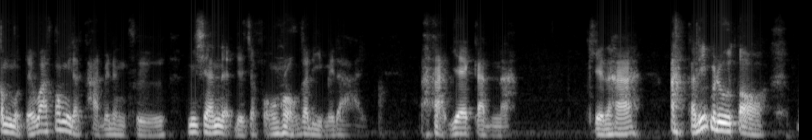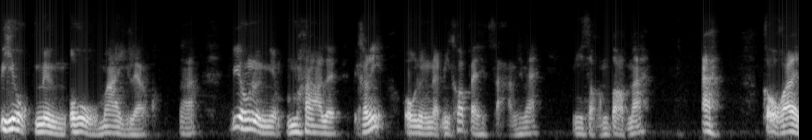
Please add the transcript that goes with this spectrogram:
กำหนดไว้ว่าต้องมีหลักฐานเป็นหนังสือมิฉะนั้นเนี่ยเดี๋ยวจะฟ้องร้องคดีไม่ได้แยกกันนะโอเคนะฮะอะคราวนี้มาดูต่อปีหกหนึ่งโอ้โหมาอีกแล้วนะปีหกหนึ่งเนี่ยมาเลยคราวนี้หกหนึ่งเนี่ยมีข้อแปดสิบสามใช่ไหมมีสองคำตอบนะอะก็บอกว่าอะไร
